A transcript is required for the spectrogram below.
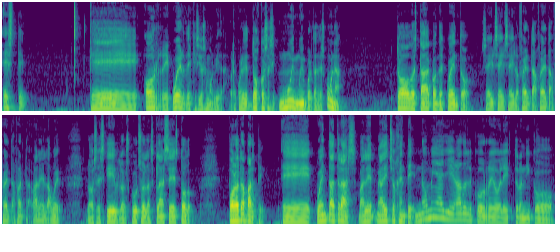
Este, que os recuerde, que si os se me olvida, os recuerde dos cosas muy, muy importantes. Una, todo está con descuento. Sale, sale, sale, oferta, oferta, oferta, oferta, ¿vale? En la web. Los skips, los cursos, las clases, todo. Por otra parte, eh, cuenta atrás, ¿vale? Me ha dicho gente, no me ha llegado el correo electrónico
